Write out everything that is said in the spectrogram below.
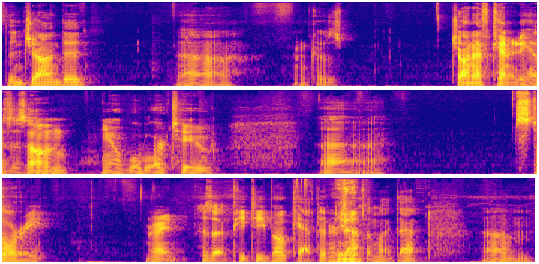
than John did, because John F. Kennedy has his own, you know, World War II uh, story, right? As a PT boat captain or Yeah. something like that. Um,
